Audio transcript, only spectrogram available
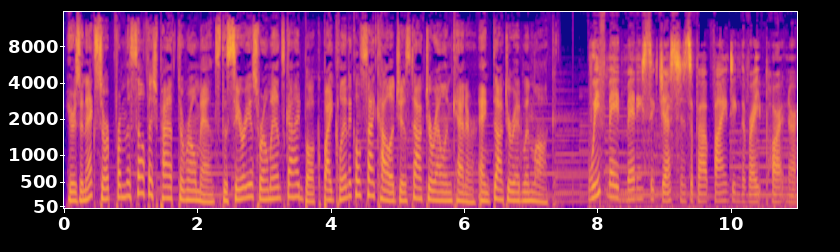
Here's an excerpt from The Selfish Path to Romance, the Serious Romance Guidebook by clinical psychologist Dr. Ellen Kenner and Dr. Edwin Locke. We've made many suggestions about finding the right partner.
